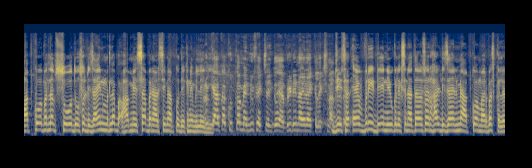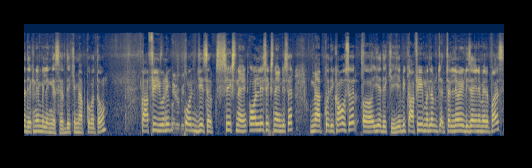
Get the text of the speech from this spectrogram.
आपको मतलब 100 200 डिज़ाइन मतलब हमेशा बनारसी में आपको देखने मिलेगी। आपका खुद का मैन्युफैक्चरिंग तो एवरीडे नया नया कलेक्शन जी sir every day new collection आता है सर हर डिज़ाइन में आपको हमारे पास कलर देखने मिलेंगे सर। देखिए मैं आपको बताऊँ। काफ़ी यूनिक जी sir six nine only six ninety sir. मैं आपको दिखाऊँ सर ये देखिए ये भी काफ़ी मतलब चलने वाली डिज़ाइन है मेरे पास।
